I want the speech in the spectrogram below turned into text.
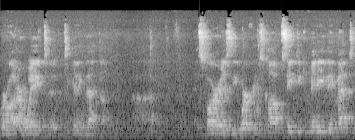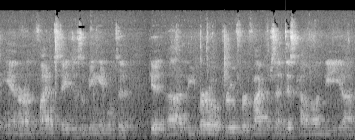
we're on our way to to getting that done. As far as the workers' comp safety committee, they met and are on the final stages of being able to get uh, the borough approved for a five percent discount on the uh,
